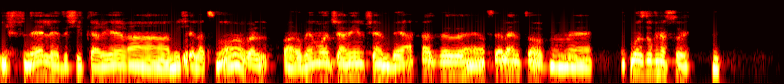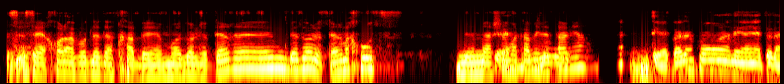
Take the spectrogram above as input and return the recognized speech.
יפנה לאיזושהי קריירה משל עצמו, אבל כבר הרבה מאוד שנים שהם ביחד, וזה עושה להם טוב, הם, הם כמו זוג נשוי. זה, זה יכול לעבוד לדעתך במועדון יותר אה, גדול, יותר לחוץ? מאשר כן, מכבי נתניה? תראה, קודם כל, אני, אתה יודע,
